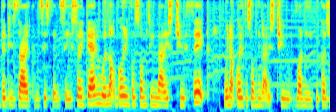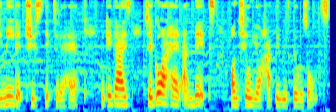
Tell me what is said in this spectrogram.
the desired consistency. So again we're not going for something that is too thick. We're not going for something that is too runny because you need it to stick to the hair. Okay guys? So go ahead and mix until you're happy with the results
